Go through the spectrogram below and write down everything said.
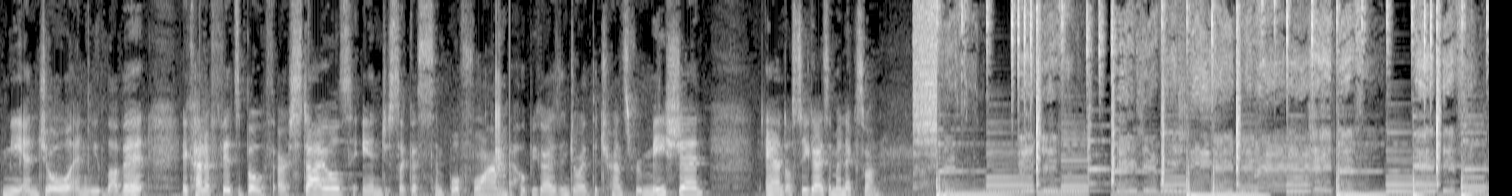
me and Joel and we love it. It kind of fits both our styles in just like a simple form. I hope you guys enjoyed the transformation and I'll see you guys in my next one. different, different, different, different.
